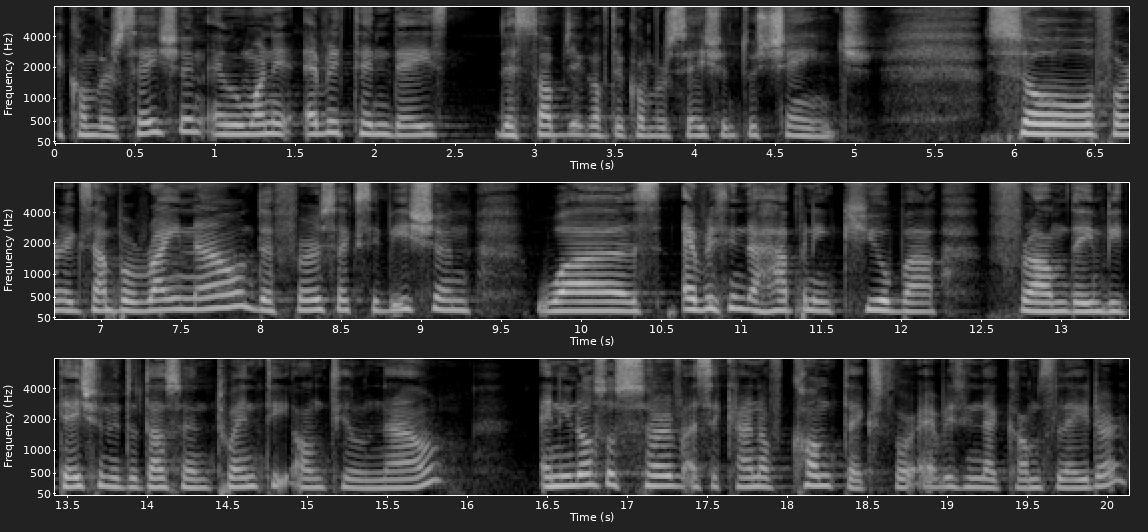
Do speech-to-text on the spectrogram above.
a conversation, and we wanted every 10 days the subject of the conversation to change. So, for example, right now, the first exhibition was everything that happened in Cuba from the invitation in 2020 until now. And it also served as a kind of context for everything that comes later.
